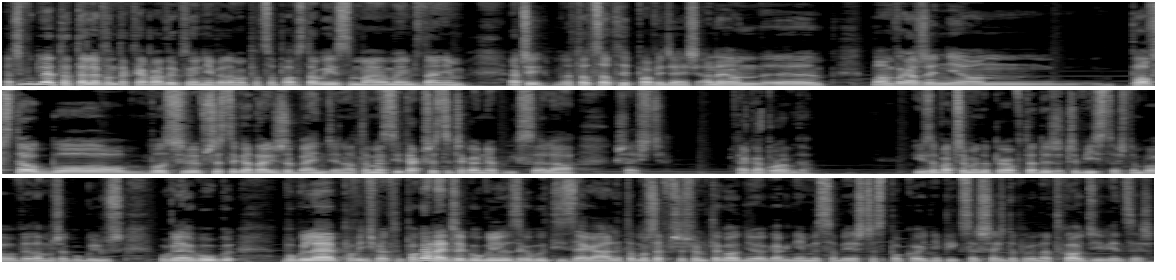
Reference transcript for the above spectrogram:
Znaczy w ogóle to telefon tak naprawdę, który nie wiadomo po co powstał, jest moim zdaniem. Znaczy, no to co ty powiedziałeś, ale on. Y, mam wrażenie, on powstał, bo, bo wszyscy gadali, że będzie. Natomiast i tak wszyscy czekają na Pixela 6. Taka Dokładnie. prawda. I zobaczymy dopiero wtedy rzeczywistość, no bo wiadomo, że Google już. W ogóle, Google, w ogóle powinniśmy o tym pogadać, że Google zrobił teasera, ale to może w przyszłym tygodniu ogarniemy sobie jeszcze spokojnie. Pixel 6 dopiero nadchodzi, więc też.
